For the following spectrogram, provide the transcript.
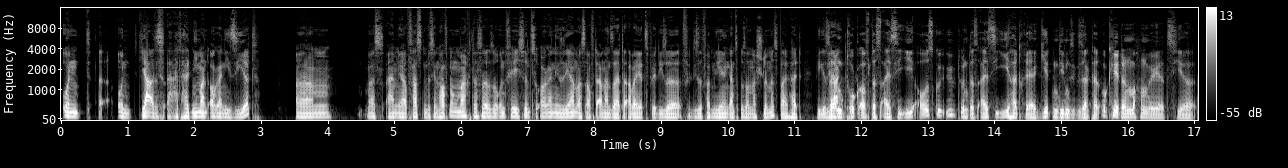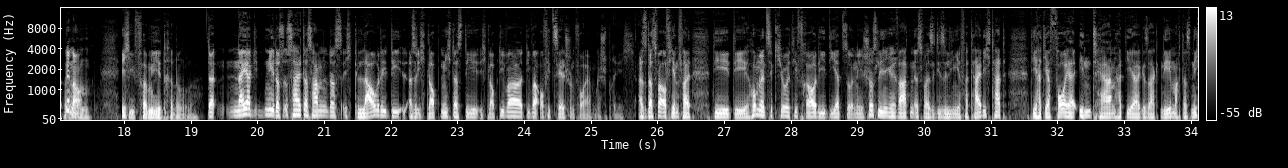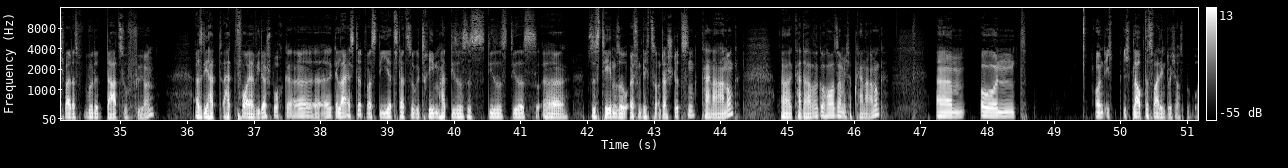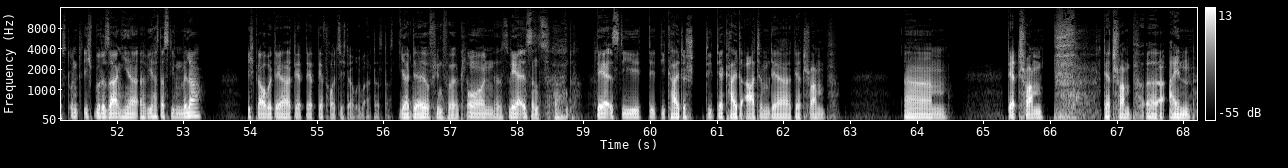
und äh, und ja, das hat halt niemand organisiert. Ähm, was einem ja fast ein bisschen Hoffnung macht, dass sie so unfähig sind zu organisieren, was auf der anderen Seite aber jetzt für diese für diese Familien ganz besonders schlimm ist, weil halt wie gesagt, sie haben Druck auf das ICI ausgeübt und das ICI hat reagiert, indem sie gesagt hat, okay, dann machen wir jetzt hier genau. Ähm, ich, die Familientrennung, oder? Da, naja, die, nee, das ist halt, das haben, das, ich glaube, die, die also ich glaube nicht, dass die, ich glaube, die war, die war offiziell schon vorher im Gespräch. Also das war auf jeden Fall die, die Homeland Security Frau, die, die jetzt so in die Schusslinie geraten ist, weil sie diese Linie verteidigt hat. Die hat ja vorher intern, hat die ja gesagt, nee, mach das nicht, weil das würde dazu führen. Also die hat, hat vorher Widerspruch ge, äh, geleistet, was die jetzt dazu getrieben hat, dieses, dieses, dieses, äh, System so öffentlich zu unterstützen. Keine Ahnung. Äh, Kadavergehorsam, ich habe keine Ahnung. Ähm, und und ich, ich glaube, das war denen durchaus bewusst. Und ich würde sagen hier, äh, wie heißt das, Steven Miller? Ich glaube, der, der, der, der freut sich darüber, dass das. Ja, der auf jeden Fall, klar. Und der ist, der ist. Der ist die, die, die kalte, die, der kalte Atem der, der Trump, ähm, der Trump, der Trump äh, ein,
